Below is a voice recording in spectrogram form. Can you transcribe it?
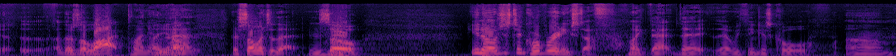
uh, there's a lot Plenty uh, of you that. know there's so much of that Mhm. so you know just incorporating stuff like that that that we think is cool. Um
